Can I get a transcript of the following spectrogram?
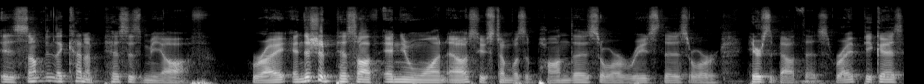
is something that kind of pisses me off right? And this should piss off anyone else who stumbles upon this or reads this or hears about this, right? Because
